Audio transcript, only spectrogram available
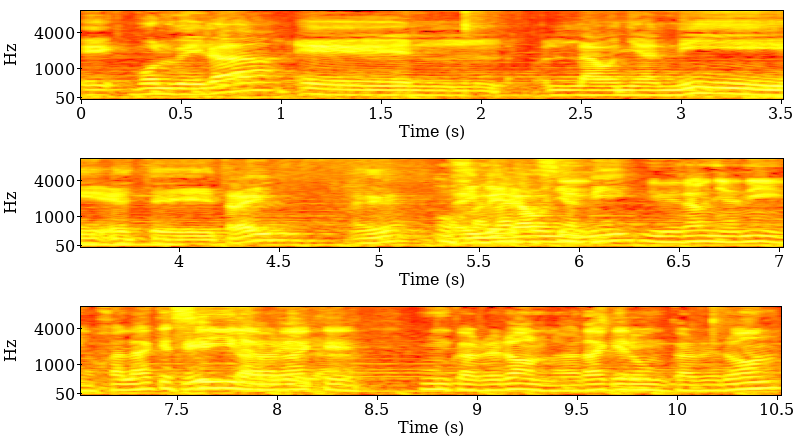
Eh, ¿Volverá el, la Oñaní este, Trail? ¿Eh? Ojalá Iberá que sí, Oñaní. Iberá Oñaní. Ojalá que sí, la verdad que un carrerón, la verdad que era un carrerón.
